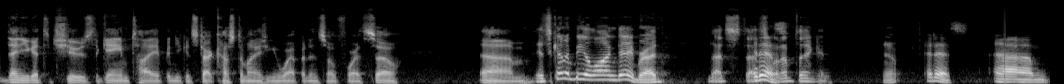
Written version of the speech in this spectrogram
then you get to choose the game type and you can start customizing your weapon and so forth. So um, it's going to be a long day, Brad. That's that's what I'm thinking. Yep. It is. Um,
